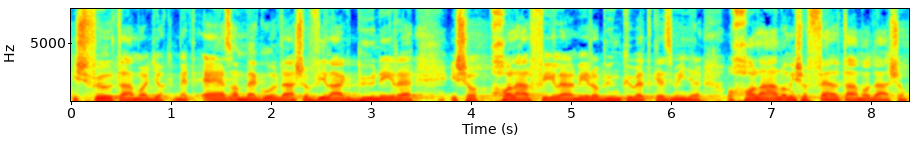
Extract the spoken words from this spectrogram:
és föltámadjak, mert ez a megoldás a világ bűnére és a halál félelmére, a bűn következményére. A halálom és a feltámadásom.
